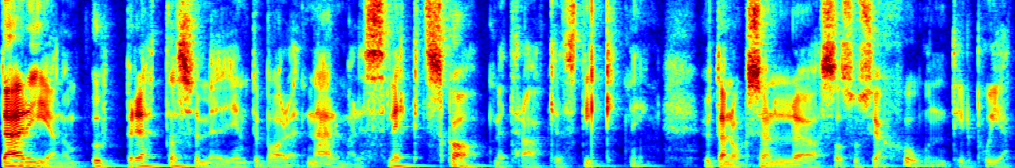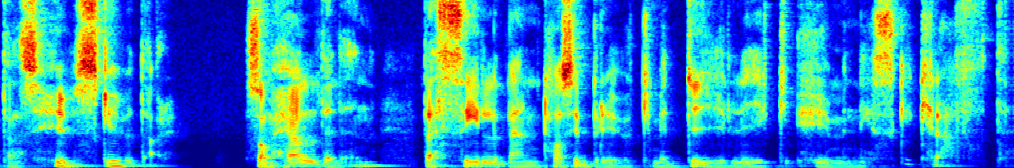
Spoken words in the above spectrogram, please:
Därigenom upprättas för mig inte bara ett närmare släktskap med Trakels diktning, utan också en lös association till poetens husgudar, som Hölderlin, där silvern tas i bruk med dylik hymnisk kraft.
